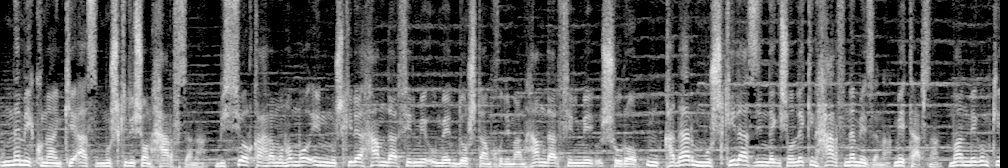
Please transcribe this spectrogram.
نمی‌کنن که از مشکلشان حرف زنند بسیار قهرمان ها ما این مشکل هم در فیلم امید داشتم خودی من هم در فیلم شوراب. اینقدر مشکل از زندگیشان لیکن حرف نمی‌زنن میترسن. من میگم که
